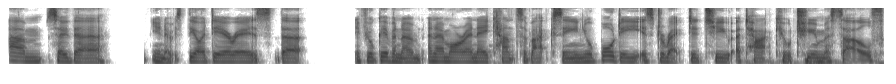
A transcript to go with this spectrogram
Um, so there, you know, it's, the idea is that if you're given a, an mRNA cancer vaccine, your body is directed to attack your tumor cells.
